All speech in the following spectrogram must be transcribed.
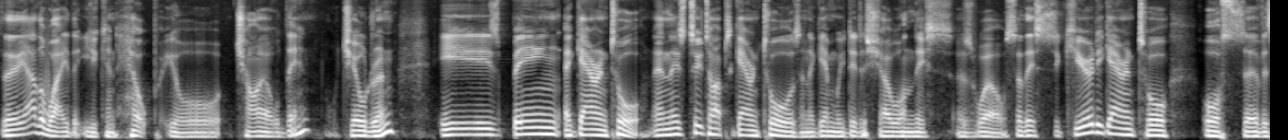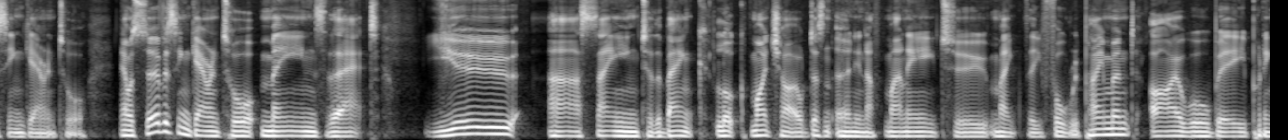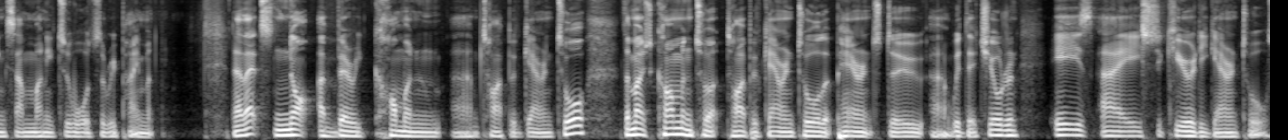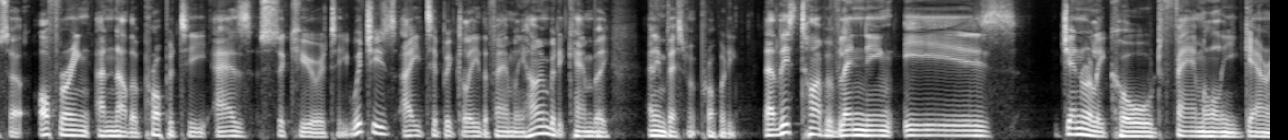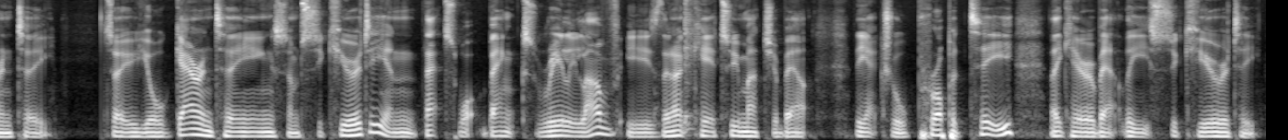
The other way that you can help your child then, or children, is being a guarantor. And there's two types of guarantors. And again, we did a show on this as well. So there's security guarantor or servicing guarantor. Now, a servicing guarantor means that you are saying to the bank, look, my child doesn't earn enough money to make the full repayment. I will be putting some money towards the repayment. Now, that's not a very common um, type of guarantor. The most common t- type of guarantor that parents do uh, with their children is a security guarantor. So, offering another property as security, which is atypically the family home, but it can be an investment property. Now, this type of lending is generally called family guarantee. So you're guaranteeing some security and that's what banks really love is they don't care too much about the actual property, they care about the security.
